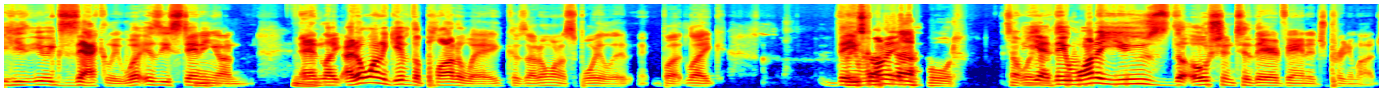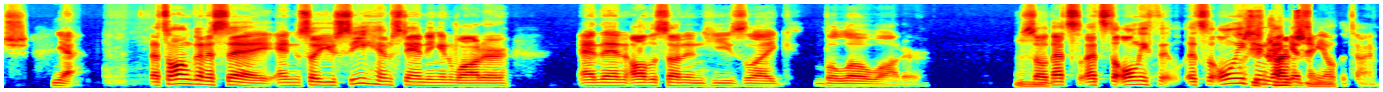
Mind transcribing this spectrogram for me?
he exactly what is he standing mm. on Yeah. and like i don't want to give the plot away because i don't want to spoil it but like they he's got a want to surfboard. Yeah they want to use the ocean to their advantage pretty much Yeah. that's all i'm gonna say and so you see him standing in water and then all of a sudden he's like below water so Mm. that's that's the only thing that's the only He's thing that gets me all the time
